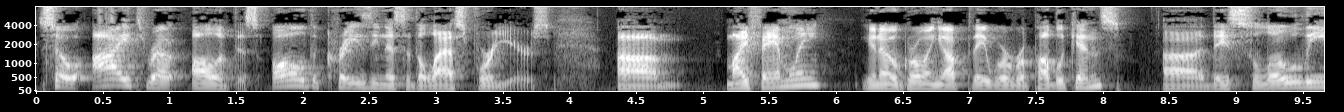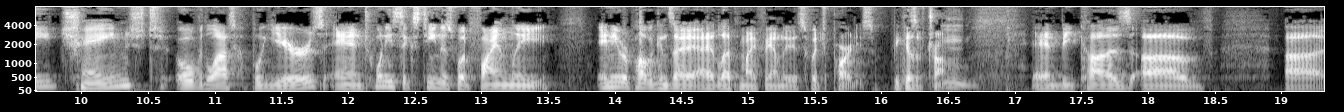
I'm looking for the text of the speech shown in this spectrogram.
So I, throughout all of this, all the craziness of the last four years, um, my family, you know, growing up, they were Republicans. Uh, they slowly changed over the last couple years, and 2016 is what finally any Republicans I, I left my family to switch parties because of Trump mm. and because of uh,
